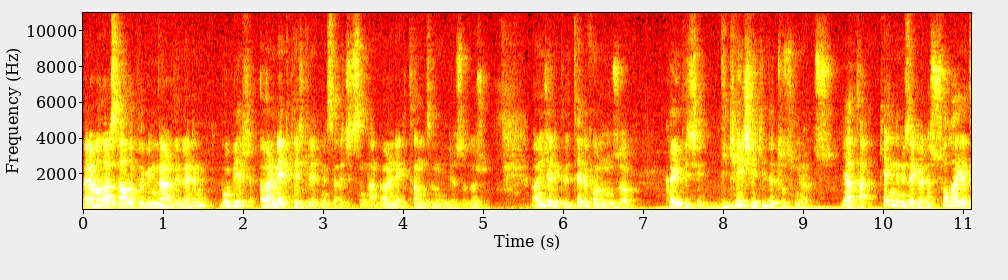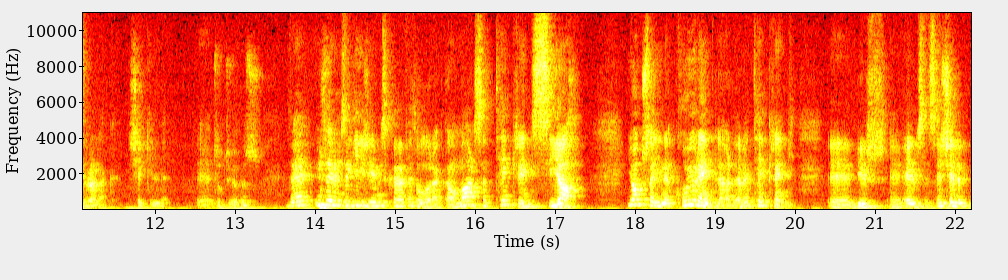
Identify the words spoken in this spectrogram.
Merhabalar, sağlıklı günler dilerim. Bu bir örnek teşkil etmesi açısından örnek tanıtım videosudur. Öncelikle telefonumuzu kayıt için dikey şekilde tutmuyoruz. Yatay, kendimize göre sola yatırarak şekilde e, tutuyoruz. Ve üzerimize giyeceğimiz kıyafet olaraktan varsa tek renk siyah, yoksa yine koyu renklerde ve tek renk e, bir e, elbise seçelim.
